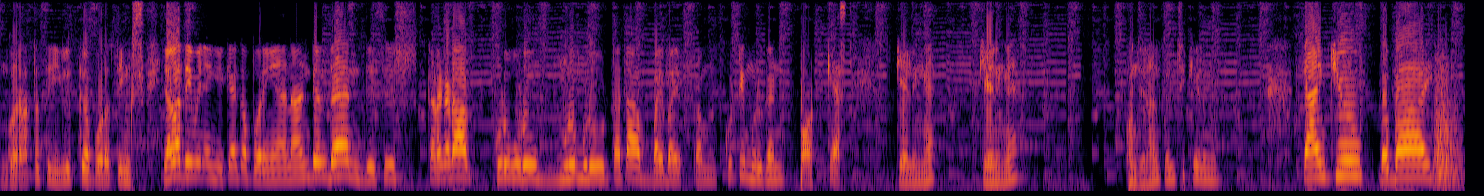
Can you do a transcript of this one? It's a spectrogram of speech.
உங்கள் ரத்தத்தை இழுக்க போகிற திங்ஸ் எல்லாத்தையுமே நீங்கள் கேட்க போகிறீங்க and until then this is கடகடா குடு குடு முடு முடு tata bye bye from Kutti Murugan பாட் பாட்காஸ்ட் கேளுங்க கேளுங்க. கொஞ்ச நாள் கழிச்சு கேளுங்க. தேங்க்யூ பபாய்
